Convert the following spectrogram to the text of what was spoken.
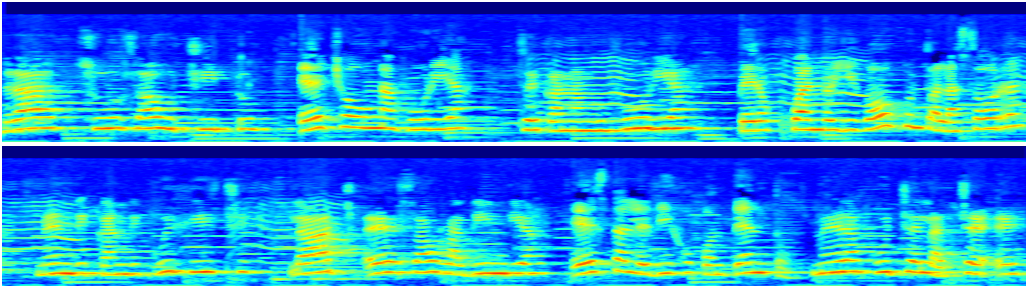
Dratsu sauchitu. Hecho una furia, Sekanangufuria. Pero cuando llegó junto a la zorra, Mendicandikuihichi. Lach e sauradindia. ésta le dijo contento, Mera kuche la che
